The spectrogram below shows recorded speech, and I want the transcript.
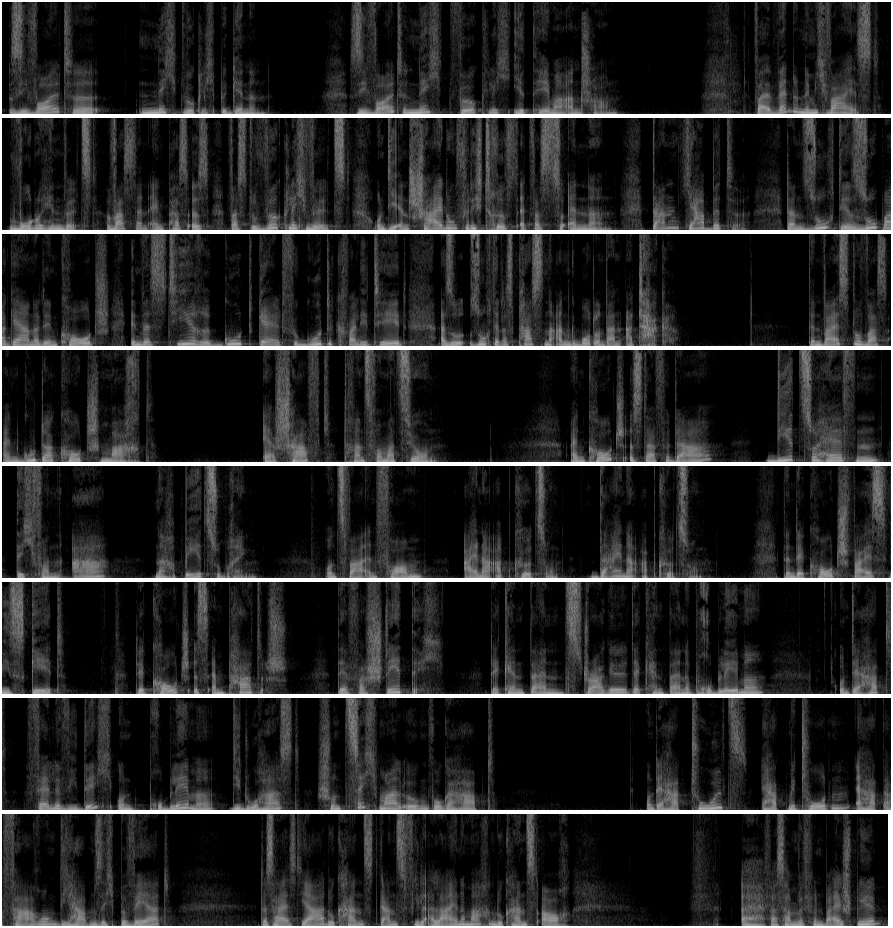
sie wollte nicht wirklich beginnen. Sie wollte nicht wirklich ihr Thema anschauen. Weil wenn du nämlich weißt, wo du hin willst, was dein Engpass ist, was du wirklich willst und die Entscheidung für dich triffst, etwas zu ändern, dann ja bitte, dann such dir super gerne den Coach, investiere gut Geld für gute Qualität, also such dir das passende Angebot und dann Attacke. Denn weißt du, was ein guter Coach macht? Er schafft Transformation. Ein Coach ist dafür da, dir zu helfen, dich von A nach B zu bringen. Und zwar in Form einer Abkürzung, deiner Abkürzung. Denn der Coach weiß, wie es geht. Der Coach ist empathisch. Der versteht dich. Der kennt deinen Struggle, der kennt deine Probleme und der hat Fälle wie dich und Probleme, die du hast, schon zigmal irgendwo gehabt. Und er hat Tools, er hat Methoden, er hat Erfahrung, die haben sich bewährt. Das heißt, ja, du kannst ganz viel alleine machen, du kannst auch äh, was haben wir für ein Beispiel?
